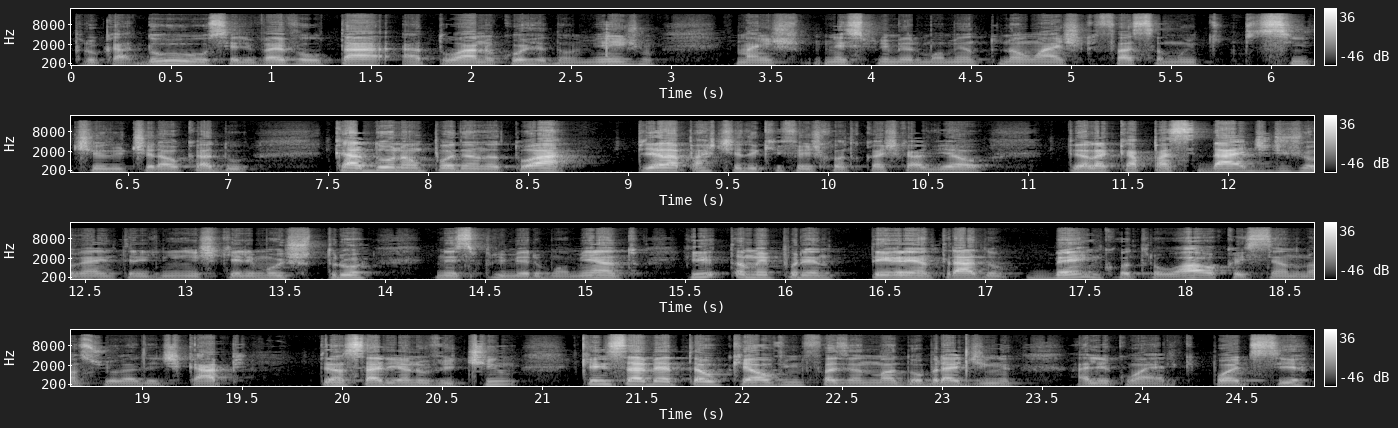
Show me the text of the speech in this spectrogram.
para o Cadu, ou se ele vai voltar a atuar no corredor mesmo. Mas nesse primeiro momento não acho que faça muito sentido tirar o Cadu. Cadu não podendo atuar, pela partida que fez contra o Cascavel, pela capacidade de jogar entre linhas que ele mostrou nesse primeiro momento e também por ter entrado bem contra o Alcas, sendo nosso jogador de escape. pensaria no Vitinho. Quem sabe até o Kelvin fazendo uma dobradinha ali com o Eric. Pode ser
